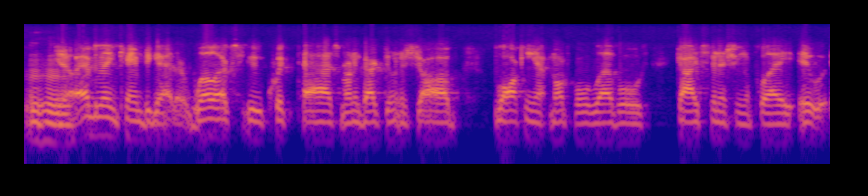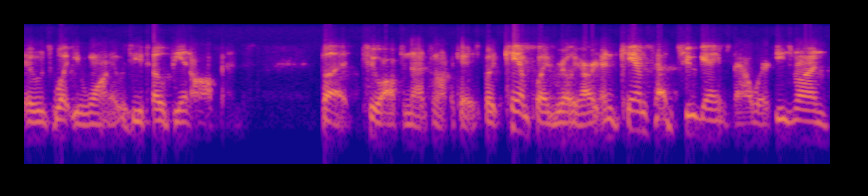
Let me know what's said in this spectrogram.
Mm-hmm. You know, everything came together. Well executed, quick pass, running back doing his job, blocking at multiple levels, guys finishing the play. It, it was what you want. It was utopian offense. But too often that's not the case. But Cam played really hard. And Cam's had two games now where he's run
